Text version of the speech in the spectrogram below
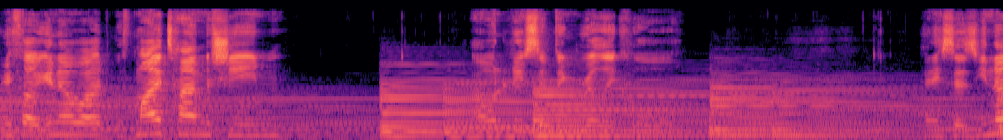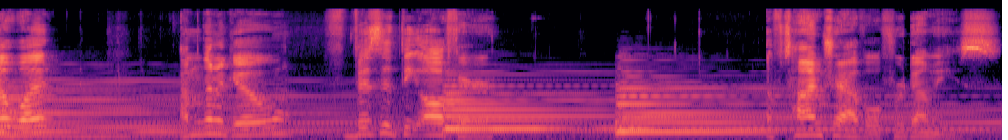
And he thought, you know what? With my time machine, I want to do something really cool. And he says, you know what? I'm gonna go visit the author of Time Travel for Dummies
